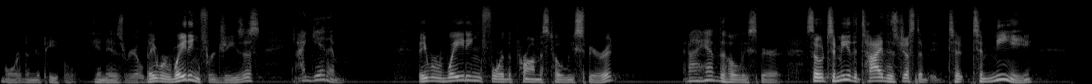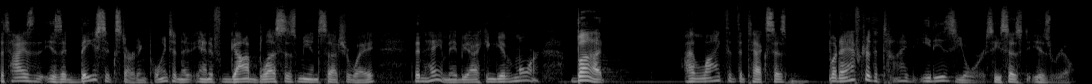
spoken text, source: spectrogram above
more than the people in Israel. They were waiting for Jesus, and I get him. They were waiting for the promised Holy Spirit, and I have the Holy Spirit. So to me, the tithe is just a, to, to me, the tithe is a basic starting point, and, and if God blesses me in such a way, then hey, maybe I can give more. But I like that the text says, but after the tithe, it is yours, he says to Israel.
